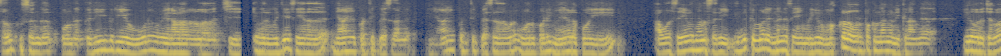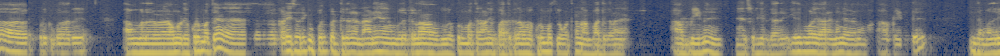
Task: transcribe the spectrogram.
சவுக்கு சங்கர் போன்ற பெரிய பெரிய ஊடகவியலாளர்களை வச்சு இவர் விஜய் செய்யறத நியாயப்படுத்தி பேசுறாங்க. நியாயப்படுத்தி பேசுறத விட ஒரு படி மேல போய் அவர் செய்வதுதான் சரி இதுக்கு மேல என்னங்க செய்ய முடியும்? மக்கள் ஒரு பக்கம் தாங்க நிக்கிறாங்க. இருபது லட்ச ரூபா கொடுக்க போறாரு. அவங்கள அவங்களுடைய குடும்பத்தை கடைசி வரைக்கும் பொறுப்பெடுத்துக்கிறேன் நானே அவங்களுக்கெல்லாம் அவங்க குடும்பத்தை நானே பார்த்துக்கிறேன் அவங்க குடும்பத்தில் ஒருத்தர நான் பார்த்துக்கிறேன் அப்படின்னு சொல்லியிருக்காரு. இதுக்கு மேலே வேற என்னங்க வேணும்? அப்படின்ட்டு இந்த மாதிரி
